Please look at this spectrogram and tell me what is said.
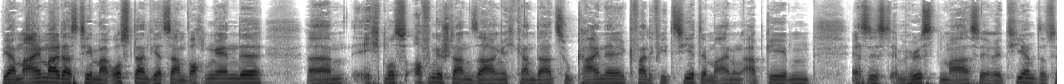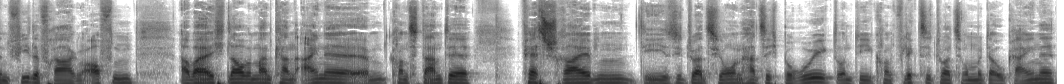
Wir haben einmal das Thema Russland jetzt am Wochenende. Ähm, ich muss offen gestanden sagen, ich kann dazu keine qualifizierte Meinung abgeben. Es ist im höchsten Maße irritierend. Es sind viele Fragen offen. Aber ich glaube, man kann eine ähm, Konstante festschreiben. Die Situation hat sich beruhigt und die Konfliktsituation mit der Ukraine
